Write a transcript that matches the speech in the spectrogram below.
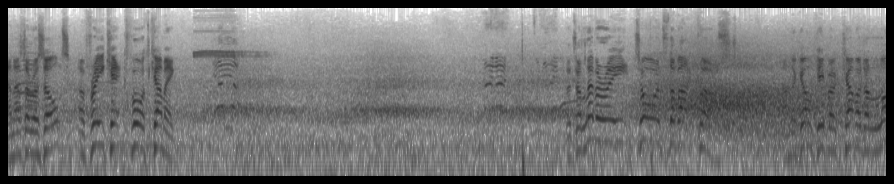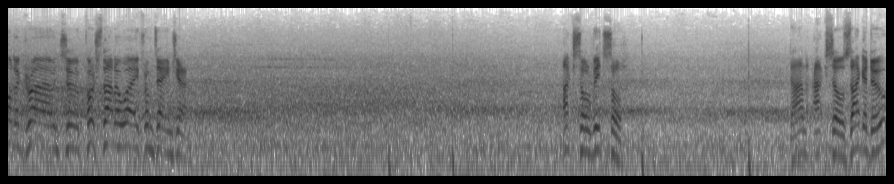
and as a result, a free kick forthcoming. The delivery towards the back post. And the goalkeeper covered a lot of ground to push that away from danger. Axel Witsel. Dan Axel Zagadou.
